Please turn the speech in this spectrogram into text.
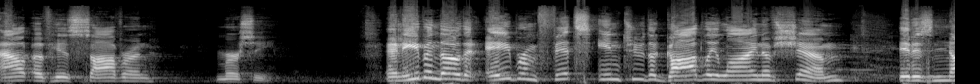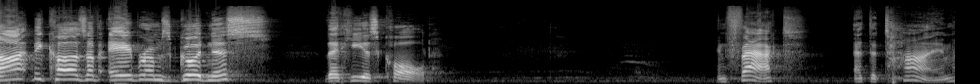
out of his sovereign mercy. And even though that Abram fits into the godly line of Shem, it is not because of Abram's goodness that he is called. In fact, at the time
